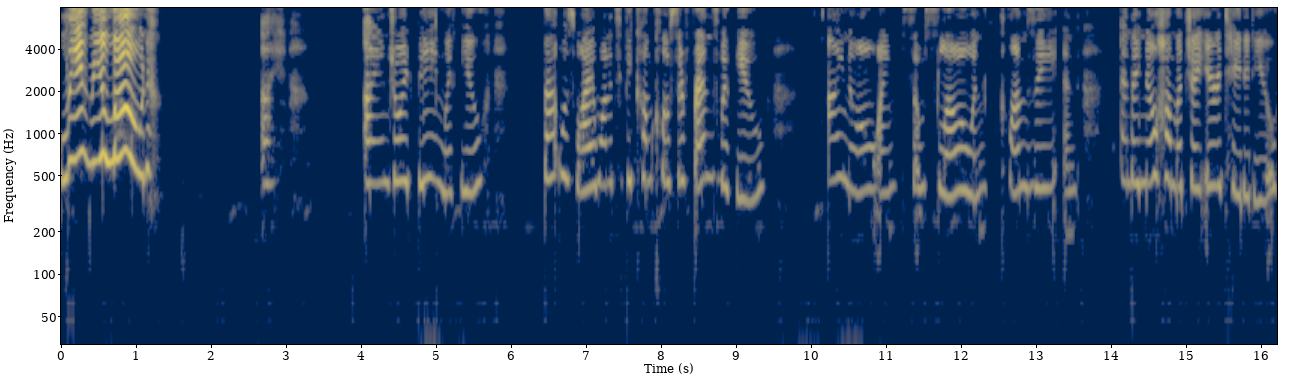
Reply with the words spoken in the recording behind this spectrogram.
Leave me alone! I I enjoyed being with you. That was why I wanted to become closer friends with you. I know I'm so slow and clumsy and and I know how much I irritated you.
